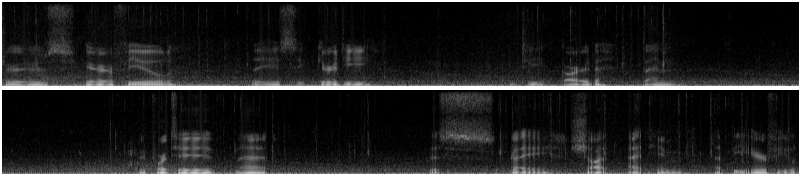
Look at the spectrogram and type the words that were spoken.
Shores Airfield. The security security guard then reported that this guy shot at him at the airfield.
